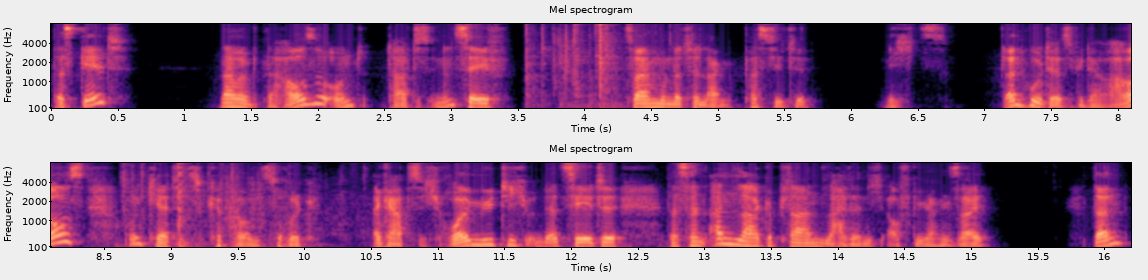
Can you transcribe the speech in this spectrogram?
Das Geld nahm er mit nach Hause und tat es in den Safe. Zwei Monate lang passierte nichts. Dann holte er es wieder heraus und kehrte zu Capone zurück. Er gab sich reumütig und erzählte, dass sein Anlageplan leider nicht aufgegangen sei. Dann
